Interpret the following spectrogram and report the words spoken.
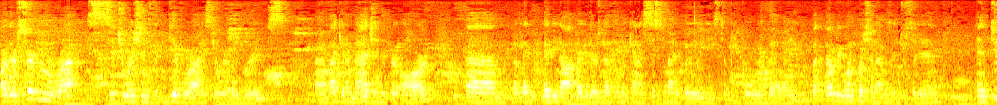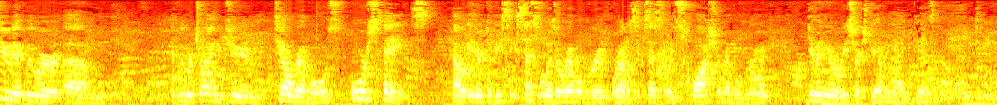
are there certain ri- situations that give rise to rebel groups? Um, I can imagine that there are, um, but maybe, maybe not. Maybe there's nothing that kind of systematically leads to people rebelling. But that would be one question I was interested in. And two, if we were um, if we were trying to tell rebels or states how either to be successful as a rebel group or how to successfully squash a rebel group, given your research, do you have any ideas about that?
